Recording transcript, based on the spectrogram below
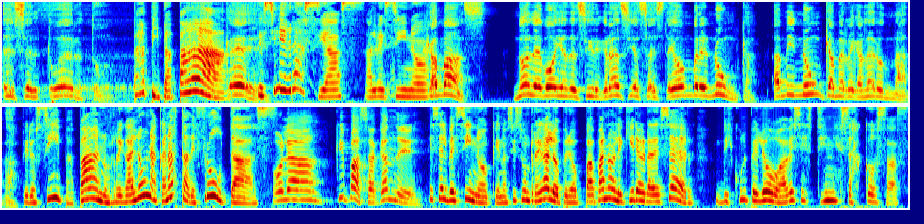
Es el tuerto. Papi, papá. ¿Qué? Decile gracias al vecino. Jamás. No le voy a decir gracias a este hombre nunca. A mí nunca me regalaron nada. Pero sí, papá, nos regaló una canasta de frutas. Hola, ¿qué pasa, Cande? Es el vecino que nos hizo un regalo, pero papá no le quiere agradecer. Discúlpelo, a veces tiene esas cosas.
